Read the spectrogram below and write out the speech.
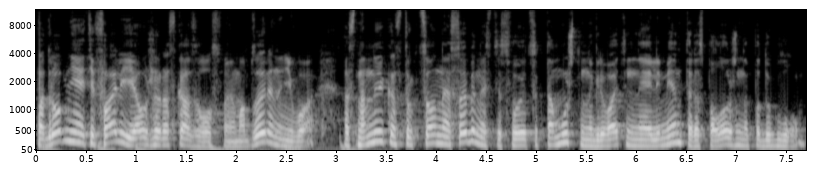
Подробнее о Тефале я уже рассказывал в своем обзоре на него. Основные конструкционные особенности сводятся к тому, что нагревательные элементы расположены под углом.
